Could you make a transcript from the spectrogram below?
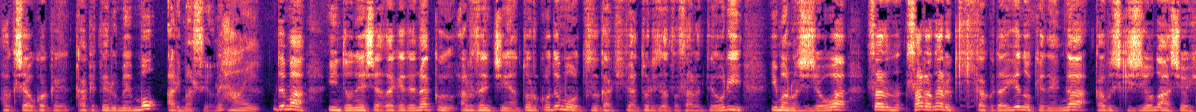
拍車をかけかけている面ももありますよね。はいで、まあ、インドネシアだけでなく、アルゼンチンやトルコでも通貨危機が取り沙汰されており、今の市場はさらなさらなる危機拡大への懸念が株式市場の足を引っ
